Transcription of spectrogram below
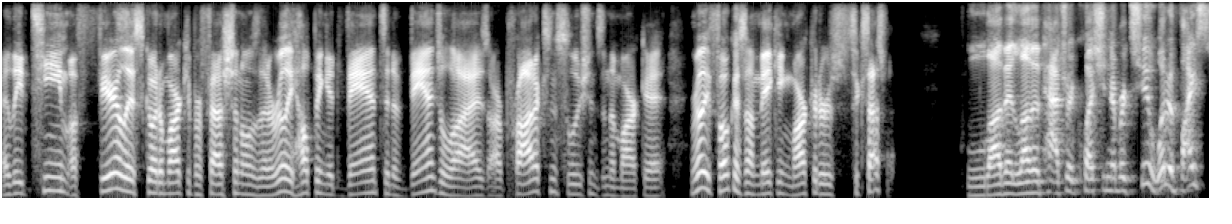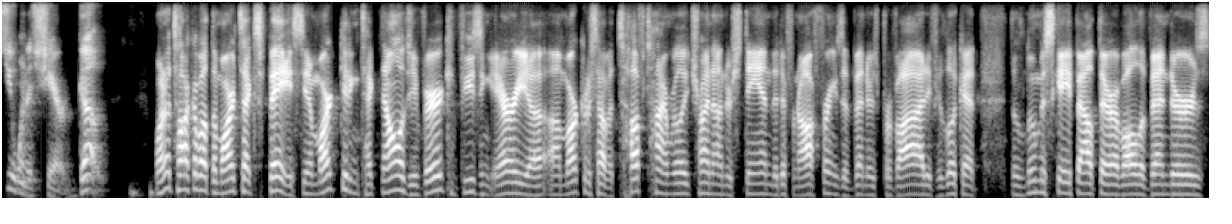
I lead a team of fearless go to market professionals that are really helping advance and evangelize our products and solutions in the market, really focus on making marketers successful. Love it. Love it, Patrick. Question number two What advice do you want to share? Go. Want to talk about the martech space you know marketing technology very confusing area uh, marketers have a tough time really trying to understand the different offerings that vendors provide if you look at the lumascape out there of all the vendors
